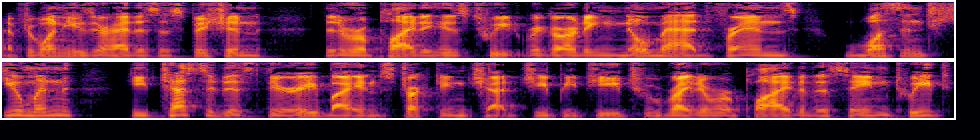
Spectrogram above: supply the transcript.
After one user had a suspicion that a reply to his tweet regarding nomad friends wasn't human, he tested his theory by instructing ChatGPT to write a reply to the same tweet.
